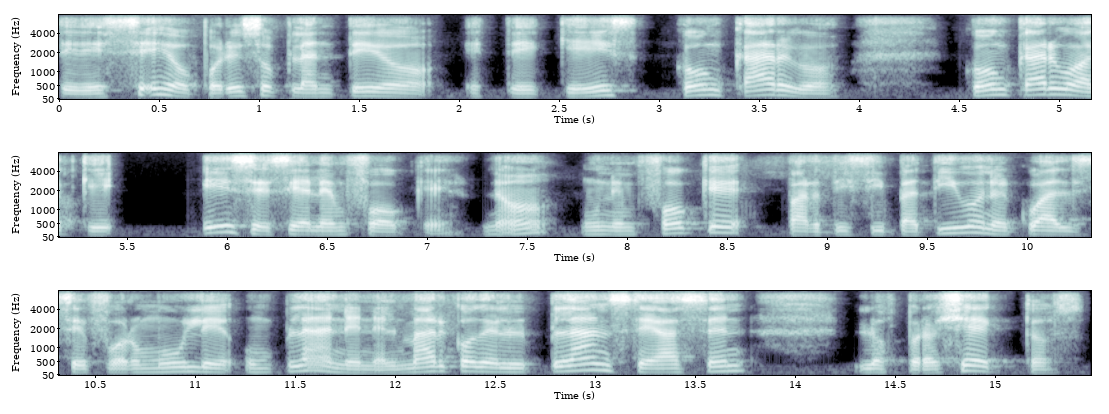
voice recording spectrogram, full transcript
deseo, por eso planteo este, que es con cargo, con cargo a que ese sea el enfoque, ¿no? Un enfoque participativo en el cual se formule un plan. En el marco del plan se hacen los proyectos.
